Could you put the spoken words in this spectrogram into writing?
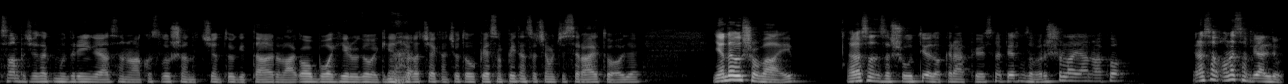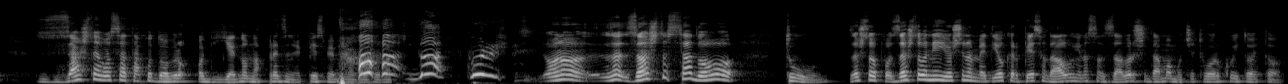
sam početak Moodringa, ja sam onako slušam, čujem tu gitaru, like, oh boy, here we go again, jedva čekam čuti ovu pjesmu, pitam se o čemu će se raditi ovdje. I onda je ušao vibe, onda sam zašutio do kraja pjesme, pjesma završila ja onako, i onda sam, onda sam bio ljud. Zašto je ovo sad tako dobro odjednom na predzadnjoj pjesmi je bilo dobro? da! Ono, za, zašto sad ovo tu? Zašto, ovo- zašto ovo nije još jedna mediokar pjesma da album jednostavno završi, damo mu četvorku i to je to.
